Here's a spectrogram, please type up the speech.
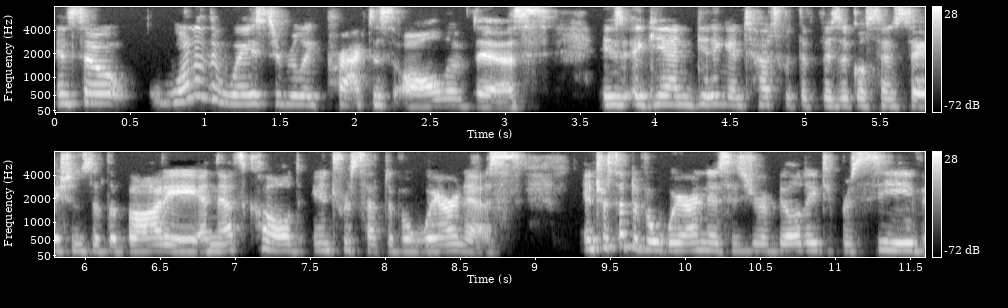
And so one of the ways to really practice all of this is again getting in touch with the physical sensations of the body, and that's called interoceptive awareness. Interoceptive awareness is your ability to perceive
